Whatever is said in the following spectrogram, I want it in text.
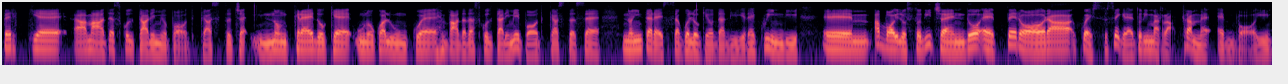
perché amate ascoltare il mio podcast, cioè non credo che uno qualunque vada ad ascoltare i miei podcast se non interessa quello che ho da dire, quindi ehm, a voi lo sto dicendo e per ora questo segreto rimarrà fra me e voi.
